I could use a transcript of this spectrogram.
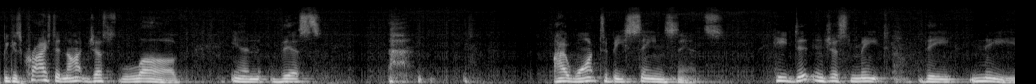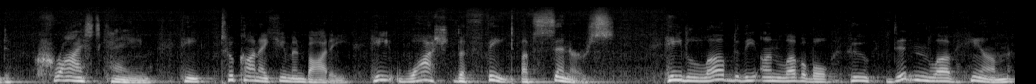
Because Christ did not just love in this I want to be seen sense. He didn't just meet the need. Christ came. He took on a human body. He washed the feet of sinners. He loved the unlovable who didn't love him,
